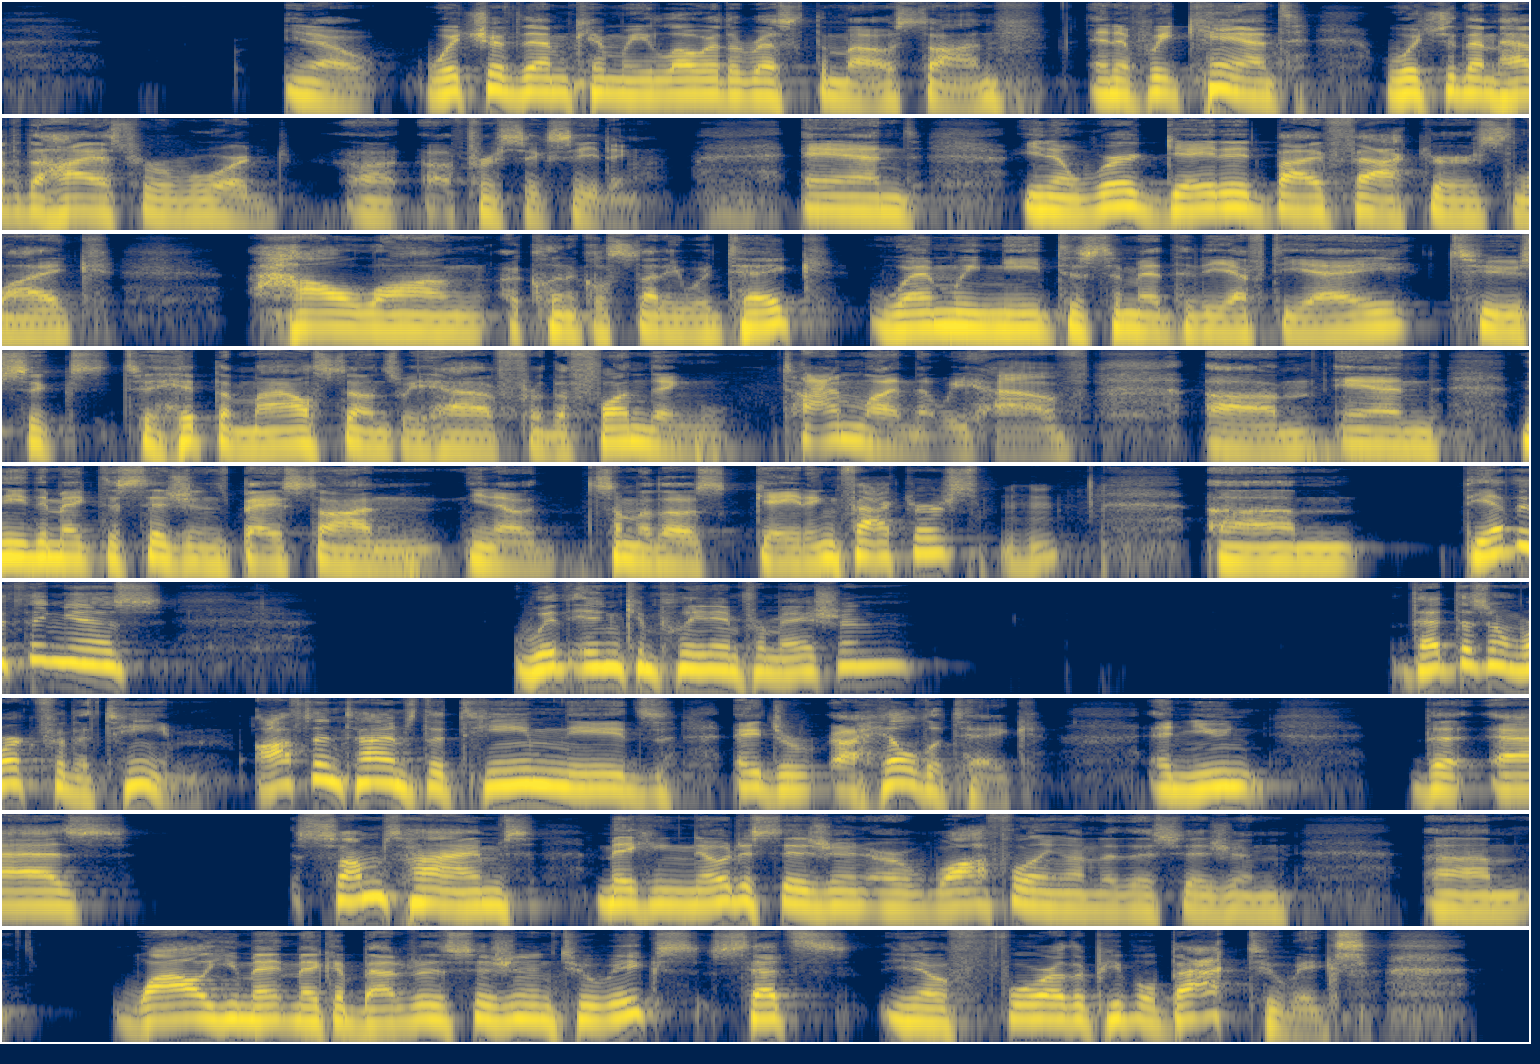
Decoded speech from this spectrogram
you know, which of them can we lower the risk the most on? And if we can't, which of them have the highest reward uh, uh for succeeding? And, you know, we're gated by factors like, how long a clinical study would take, when we need to submit to the FDA to six, to hit the milestones we have for the funding timeline that we have, um, and need to make decisions based on you know some of those gating factors. Mm-hmm. Um, the other thing is with incomplete information, that doesn't work for the team. Oftentimes, the team needs a, a hill to take, and you the as sometimes making no decision or waffling on a decision um, while you may make a better decision in two weeks sets you know four other people back two weeks.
